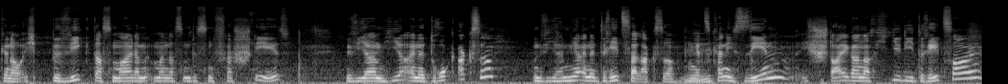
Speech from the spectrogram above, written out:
Genau, ich bewege das mal, damit man das ein bisschen versteht. Wir haben hier eine Druckachse und wir haben hier eine Drehzahlachse. Und jetzt kann ich sehen, ich steigere nach hier die Drehzahl,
